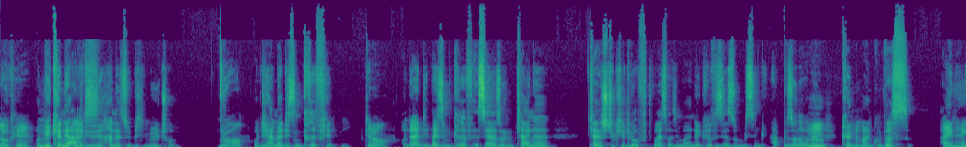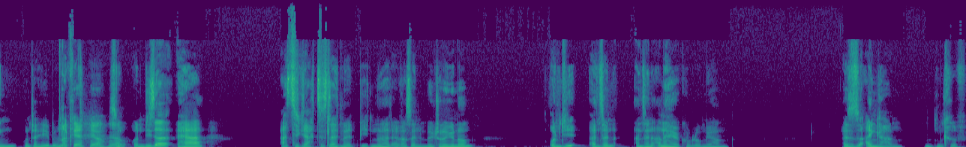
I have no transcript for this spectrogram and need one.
Okay. Und wir kennen ja alle diese handelsüblichen Mülltonnen. Ja, Und die haben ja diesen Griff hinten. genau. Und da bei diesem Griff ist ja so ein kleine, kleines Stückchen Luft, weißt du, was ich meine? Der Griff ist ja so ein bisschen abgesondert Mhm. dann könnte man gut was einhängen, unterhebeln. Okay, ja, ja. So, und dieser Herr hat sich gedacht, das lässt mir nicht bieten und hat einfach seine Mülltonne genommen und die an, sein, an seine Anhängerkupplung gehangen. Also so eingehangen mit dem Griff.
